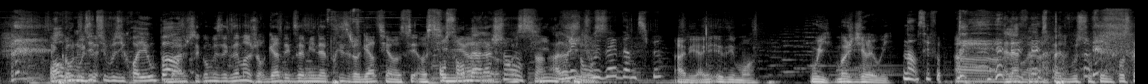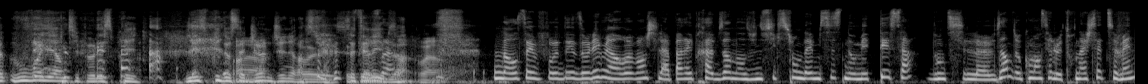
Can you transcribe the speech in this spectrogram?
oh, Vous nous dites si vous y croyez ou pas. Bah, c'est comme les examens, je regarde l'examinatrice, je regarde s'il y a un, un signal. On s'en met à la chance. À la chance. je vous aide un petit peu Allez, aidez-moi. Oui, moi je dirais oui. Non, c'est faux. Ah, Elle a fait exprès de vous souffler une fausse Vous voyez un petit peu l'esprit, l'esprit de cette jeune génération. c'est terrible. Ça. Non, c'est faux, désolé, mais en revanche, il apparaîtra bien dans une fiction d'M6 nommée Tessa, dont il vient de commencer le tournage cette semaine.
